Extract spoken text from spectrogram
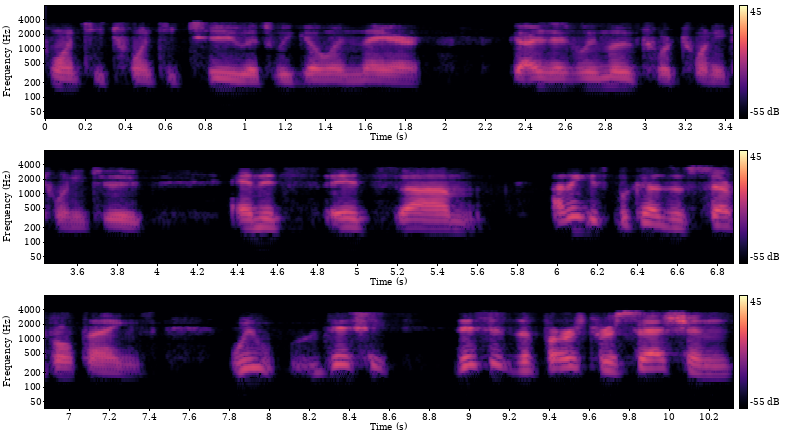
2022 as we go in there, as we move toward 2022, and it's it's um, I think it's because of several things. We this this is the first recession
